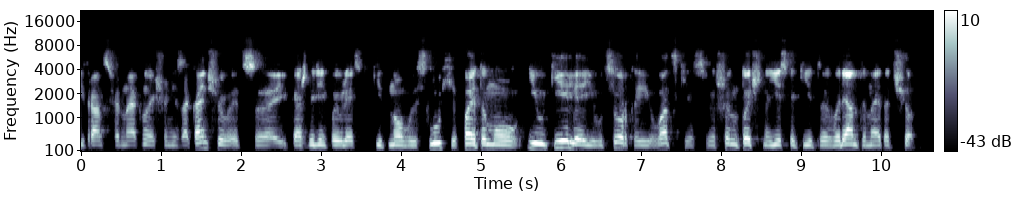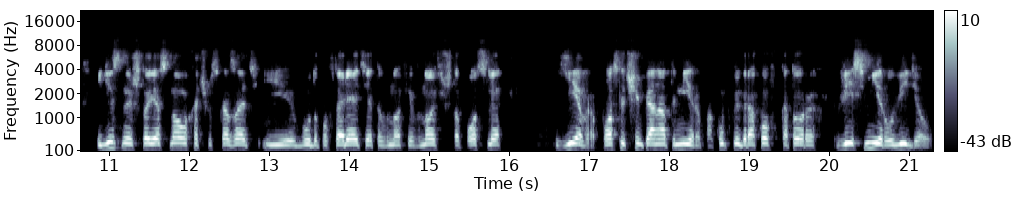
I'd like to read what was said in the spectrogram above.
и трансферное окно еще не заканчивается, и каждый день появляются какие-то новые слухи. Поэтому и у Келя, и у Цорка, и у Вацки совершенно точно есть какие-то варианты на этот счет. Единственное, что я снова хочу сказать и буду повторять это вновь и вновь, что после Евро, после чемпионата мира, покупка игроков, которых весь мир увидел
